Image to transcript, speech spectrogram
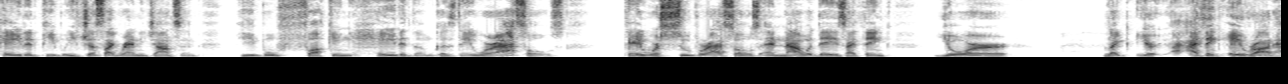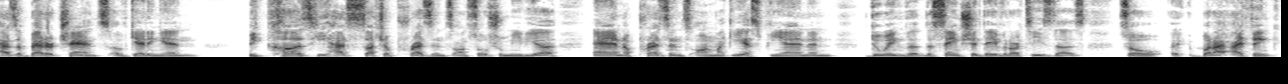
hated people. He's just like Randy Johnson. People fucking hated them because they were assholes. They were super assholes. And nowadays, I think you're like you're I think A Rod has a better chance of getting in because he has such a presence on social media and a presence on like ESPN and doing the the same shit David Ortiz does. So, eh, but I, I think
